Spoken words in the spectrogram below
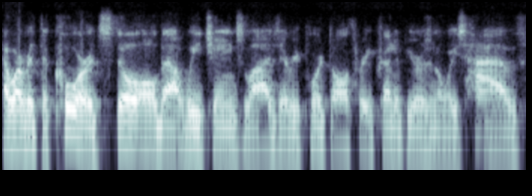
However, at the core, it's still all about we change lives. They report to all three credit bureaus and always have.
